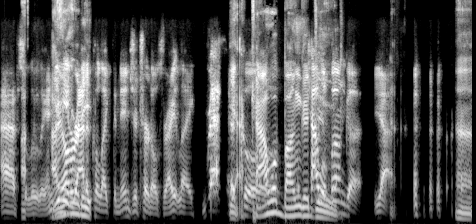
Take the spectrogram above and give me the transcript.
Absolutely. And I you mean already- radical like the Ninja Turtles, right? Like radical, Yeah, radical. cowabunga, dude. Cowabunga. Yeah. Uh,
